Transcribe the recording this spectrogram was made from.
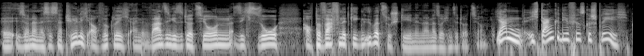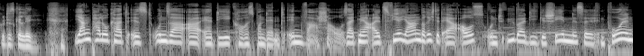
äh, sondern es ist natürlich auch wirklich eine wahnsinnige Situation, sich so auch bewaffnet gegenüberzustehen in einer solchen Situation. Jan, ich danke dir fürs Gespräch. Gutes Gelingen. Jan Palokat ist unser ARD-Korrespondent in Warschau. Warschau. Seit mehr als vier Jahren berichtet er aus und über die Geschehnisse in Polen.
